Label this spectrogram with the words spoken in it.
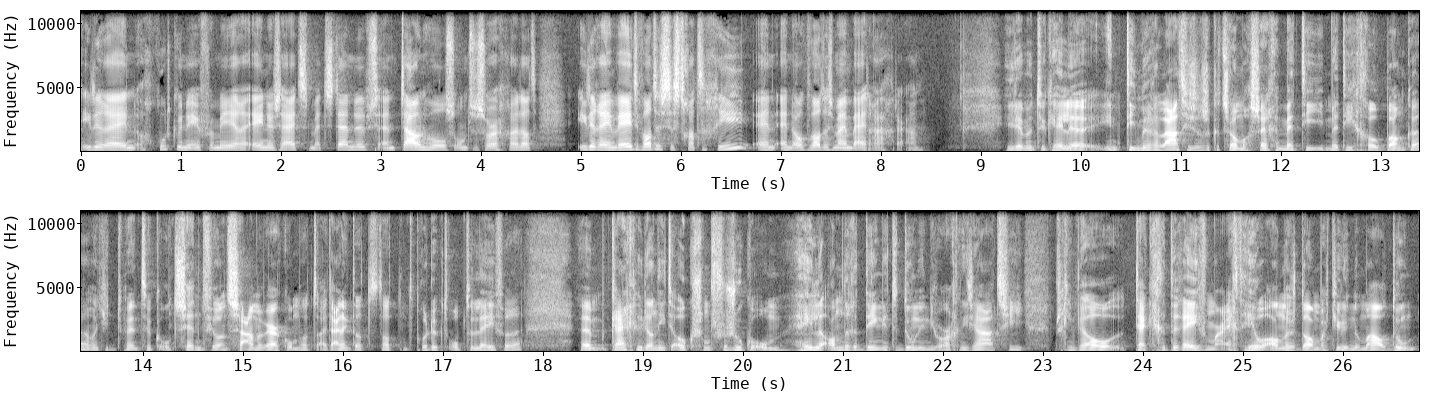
iedereen goed kunnen informeren. Enerzijds met stand-ups en townhalls om te zorgen dat iedereen weet wat is de strategie en, en ook wat is mijn bijdrage daaraan. Jullie hebben natuurlijk hele intieme relaties, als ik het zo mag zeggen, met die, met die grootbanken. Want je bent natuurlijk ontzettend veel aan het samenwerken om dat, uiteindelijk dat, dat product op te leveren. Um, krijgen jullie dan niet ook soms verzoeken om hele andere dingen te doen in die organisatie? Misschien wel tech gedreven, maar echt heel anders dan wat jullie normaal doen?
